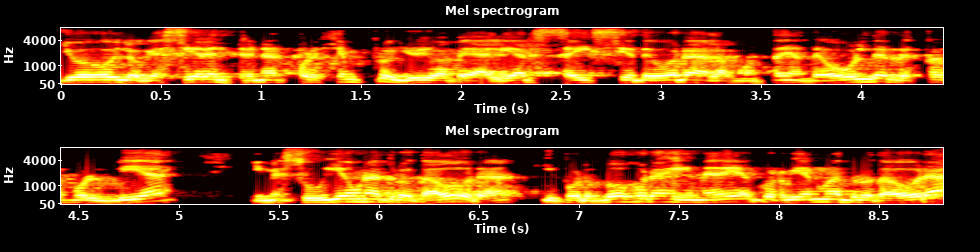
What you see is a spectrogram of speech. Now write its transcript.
yo lo que hacía era entrenar, por ejemplo, yo iba a pedalear 6, 7 horas a las montañas de Boulder, después volvía y me subía a una trotadora y por dos horas y media corría en una trotadora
